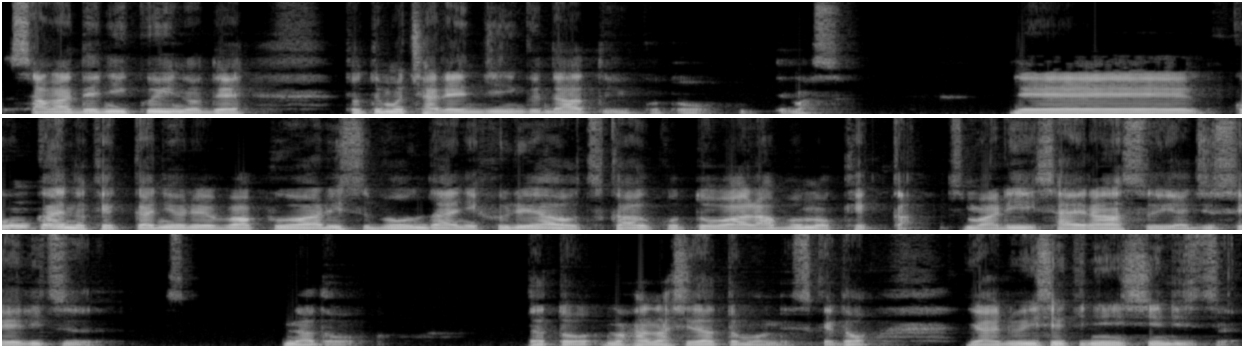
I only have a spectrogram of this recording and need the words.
差が出にくいので、とてもチャレンジングだということを言ってます。で、今回の結果によれば、プアリスボンダーにフレアを使うことはラボの結果、つまり採卵数や受精率などだと、の話だと思うんですけど、いや、累積妊娠率、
